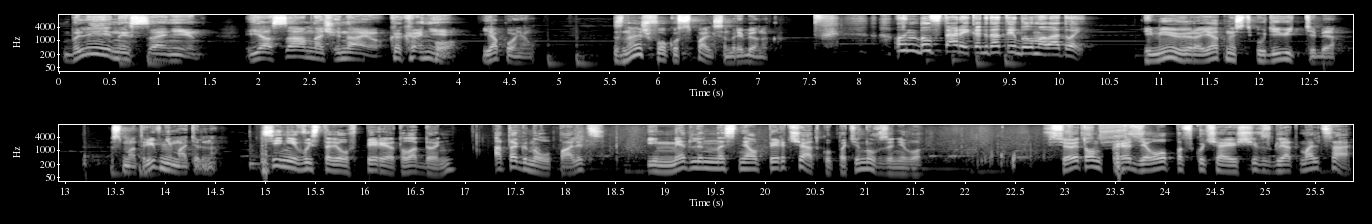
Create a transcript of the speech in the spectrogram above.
Блин, Иссанин, я сам начинаю, как они. О, я понял. Знаешь фокус с пальцем, ребенок? Он был старый, когда ты был молодой. Имею вероятность удивить тебя. Смотри внимательно. Синий выставил вперед ладонь, отогнул палец и медленно снял перчатку, потянув за него. Все это он проделал под скучающий взгляд мальца,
